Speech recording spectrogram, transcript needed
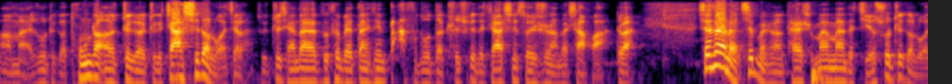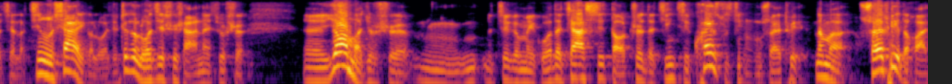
啊，买入这个通胀呃这个这个加息的逻辑了，就之前大家都特别担心大幅度的持续的加息，所以市场在下滑，对吧？现在呢，基本上开始慢慢的结束这个逻辑了，进入下一个逻辑。这个逻辑是啥呢？就是，嗯，要么就是，嗯，这个美国的加息导致的经济快速进入衰退。那么衰退的话，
